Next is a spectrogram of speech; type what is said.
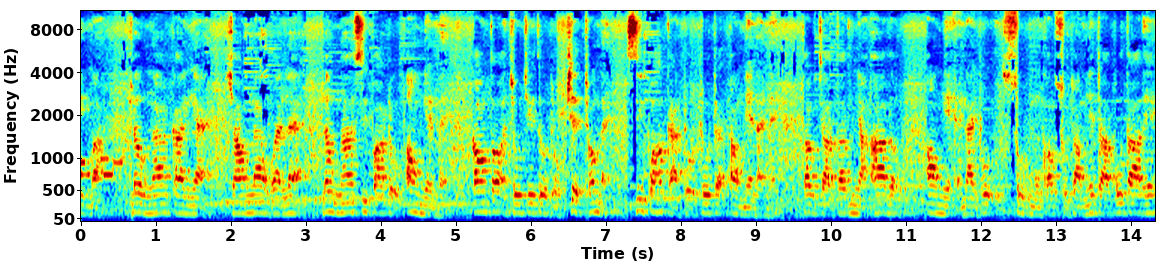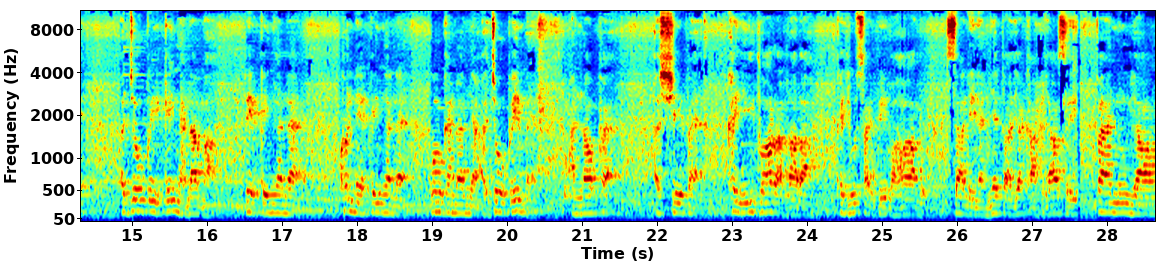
တို့လည်းအိမ်မှာလုပ်ငန်းကိုင်းငန်းရောင်းလန်းဝန်လန်းလုပ်ငန်းစီးပွားတို့အောင်မြင်မယ်ကောင်းသောအကျိုးကျေးဇူးတို့ဖြစ်ထွန်းမယ်စီးပွားကံတို့တိုးတက်အောင်မြင်နိုင်မယ်တောက်ကြသားများအားလုံးအောင်မြင်နိုင်ဖို့ဆုမူကောင်းဆုတောင်းမေတ္တာပို့တာတဲ့အကျိုးပေးကိန်းကဏ္ဍမှာတဲ့ကိန်းကဏ္ဍခုနှစ်ကိန်းကဏ္ဍကိုယ်ကဏ္ဍများအကျိုးပေးမယ်အနောက်ဖက်အရှိဘက်ခရီးသွားတာလာတာခရုဆိုင်ပေးပါလို့စာနေနဲ့မြတ်တာရက်ခါဘုရားစေပန်းနူရောင်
